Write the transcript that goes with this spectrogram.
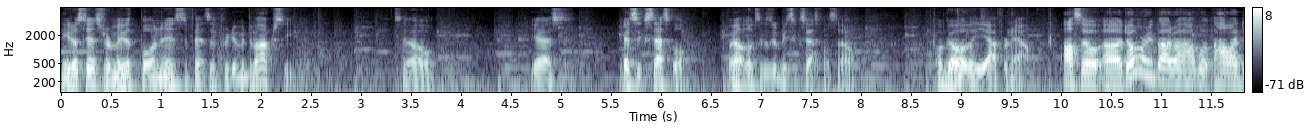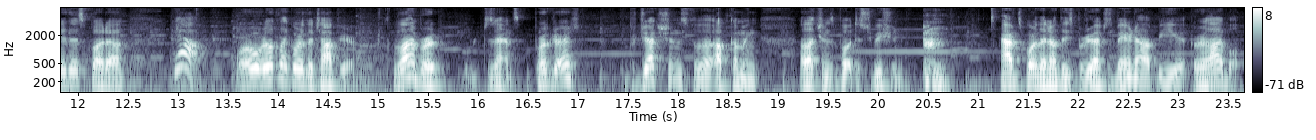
NATO stands firmly with Poland in its defense of freedom and democracy. So, yes, it's successful. Well, it looks like it's going to be successful, so we'll go with a yeah for now. Also, uh, don't worry about how, how I did this, but uh, yeah, we look like we're at the top here. The line presents projections for the upcoming elections vote distribution. It's important to note these projections may not be reliable.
